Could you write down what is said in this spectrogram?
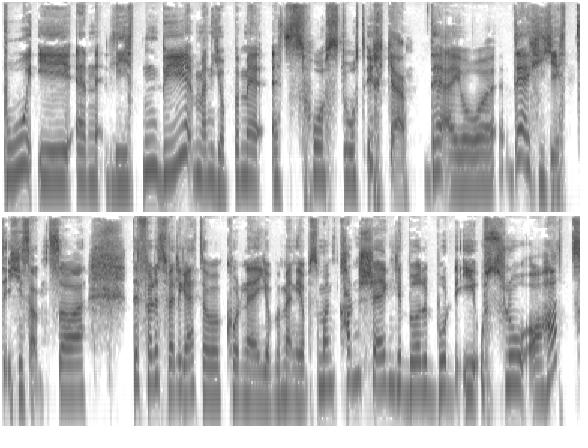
bo i en liten by, men jobbe med et så stort yrke. Det er jo det er gitt. ikke sant? Så Det føles veldig greit å kunne jobbe med en jobb som man kanskje egentlig burde bodd i Oslo og hatt,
